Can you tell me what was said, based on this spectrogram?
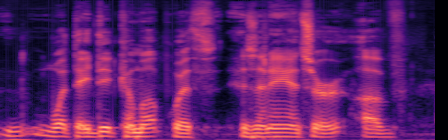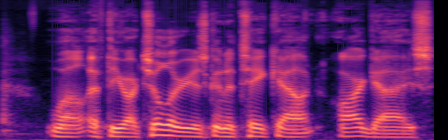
what they did come up with is an answer of, well, if the artillery is going to take out our guys,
